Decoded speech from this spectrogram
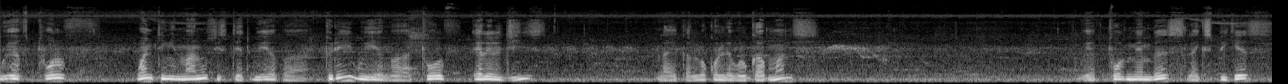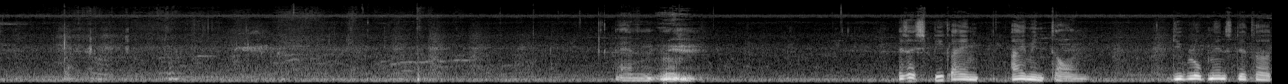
we have 12 one thing in manus is that we have uh, today we have uh, 12 llgs like uh, local level governments. We have 12 members like speakers. And as i speak i am i am in town. Developments that are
